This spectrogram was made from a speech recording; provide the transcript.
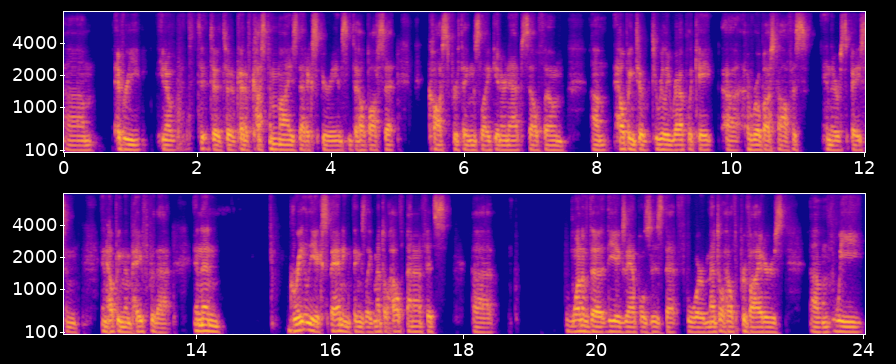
um, every, you know, to, to, to kind of customize that experience and to help offset costs for things like internet, cell phone, um, helping to to really replicate uh, a robust office in their space and and helping them pay for that. And then greatly expanding things like mental health benefits, uh, one of the the examples is that for mental health providers, um, we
